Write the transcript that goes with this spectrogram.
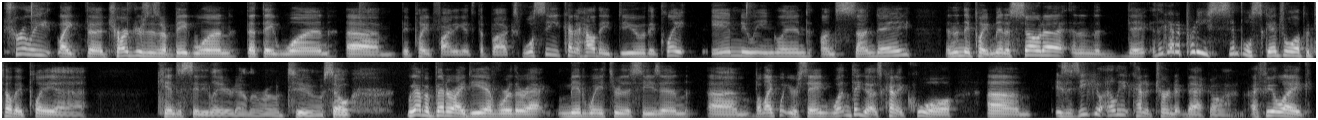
truly, like the Chargers is a big one that they won. Um, they played fine against the Bucks. We'll see kind of how they do. They play in New England on Sunday, and then they play Minnesota, and then the they, they got a pretty simple schedule up until they play uh, Kansas City later down the road too. So we have a better idea of where they're at midway through the season. Um, but like what you're saying, one thing that was kind of cool um, is Ezekiel Elliott kind of turned it back on. I feel like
